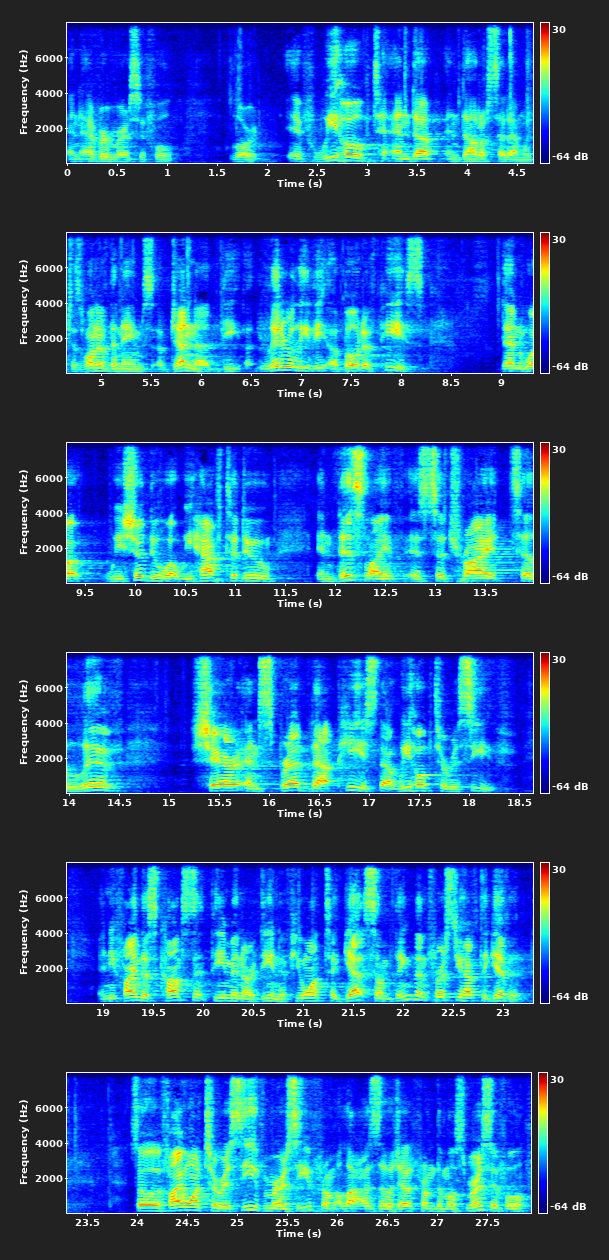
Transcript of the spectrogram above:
an ever merciful Lord. If we hope to end up in Dar Salam, which is one of the names of Jannah, the, literally the abode of peace, then what we should do, what we have to do in this life is to try to live, share, and spread that peace that we hope to receive. And you find this constant theme in our deen. If you want to get something, then first you have to give it. So if I want to receive mercy from Allah Azza wa from the most merciful,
